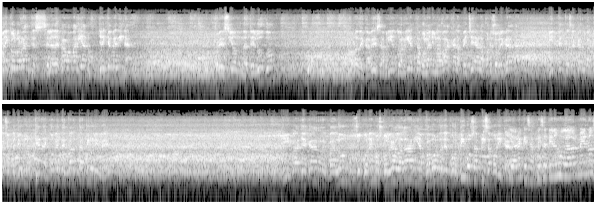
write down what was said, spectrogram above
Michael Barrantes se la dejaba Mariano, Jake Medina, presión de Lugo, de cabeza abriendo Arrieta, Bolaño la baja, la pechea, la pone sobre grana. Intenta sacar la marcación de Junior, que le comete falta, tiro libre. Llegar balón, suponemos, colgado al área en favor de Deportivo Saprissa Mónica. Y ahora que Saprissa tiene un jugador menos,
